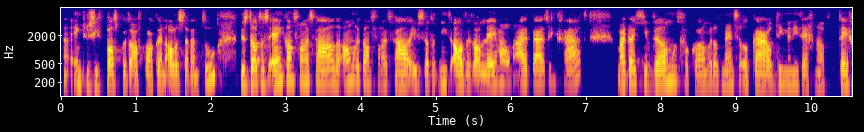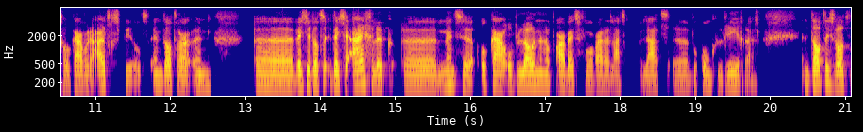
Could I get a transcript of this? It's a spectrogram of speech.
Nou, inclusief paspoort afpakken en alles eraan toe. Dus dat is één kant van het verhaal. De andere kant van het verhaal is dat het niet altijd alleen maar om uitbuiting gaat. Maar dat je wel moet voorkomen dat mensen elkaar op die manier tegenover, tegen elkaar worden uitgespeeld. En dat er een uh, weet je, dat, dat je eigenlijk uh, mensen elkaar op loon en op arbeidsvoorwaarden laat, laat uh, beconcurreren. En dat is wat,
